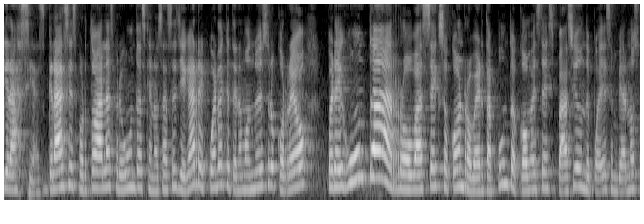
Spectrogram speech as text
gracias, gracias por todas las preguntas que nos haces llegar. Recuerda que tenemos nuestro correo pregunta arroba sexoconroberta.com, este espacio donde puedes enviarnos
